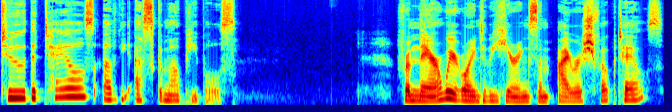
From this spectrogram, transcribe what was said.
to the tales of the Eskimo peoples. From there, we are going to be hearing some Irish folk tales,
